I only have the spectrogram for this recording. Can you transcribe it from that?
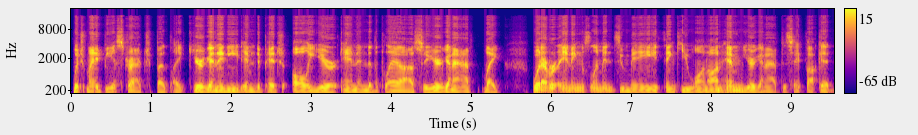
Which might be a stretch, but like you're gonna need him to pitch all year and into the playoffs. So you're gonna have like whatever innings limits you may think you want on him, you're gonna have to say fuck it.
